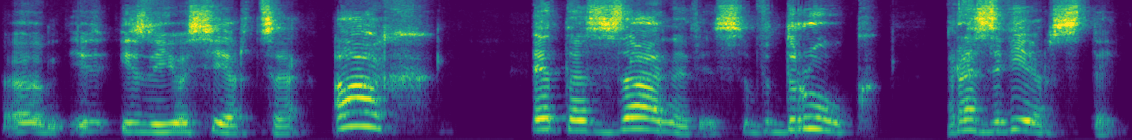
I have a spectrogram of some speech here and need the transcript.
э, из ее сердца. «Ах, это занавес, вдруг, разверстый!»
